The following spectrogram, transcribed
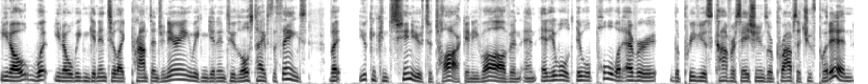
you know, what, you know, we can get into like prompt engineering, we can get into those types of things, but you can continue to talk and evolve and, and, and it will it will pull whatever the previous conversations or prompts that you've put in,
